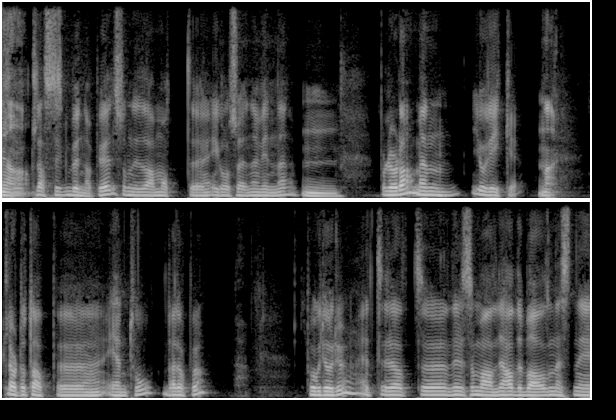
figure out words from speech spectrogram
Ja. Klassisk bunnoppgjør, som de da måtte i gåseøynene vinne Mm. På lørdag, men gjorde ikke. Nei. Klarte å tape 1-2 der oppe på Grorud, etter at eh, de som vanlig hadde ballen nesten i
